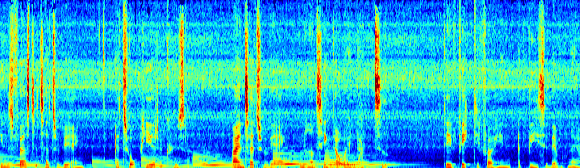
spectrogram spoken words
Hendes første tatovering af to piger, der kysser, var en tatovering, hun havde tænkt over i lang tid. Det er vigtigt for hende at vise, hvem hun er.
